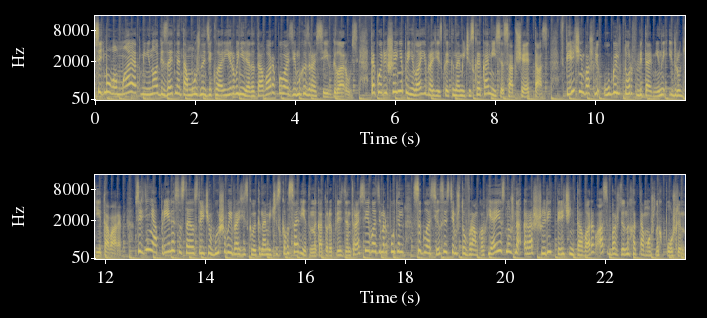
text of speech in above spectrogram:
7 мая отменено обязательное таможенное декларирование ряда товаров, вывозимых из России в Беларусь. Такое решение приняла Евразийская экономическая комиссия, сообщает ТАСС. В перечень вошли уголь, торф, витамины и другие товары. В середине апреля состоялась встреча Высшего Евразийского экономического совета, на которой президент России Владимир Путин согласился с тем, что в рамках ЕАЭС нужно расширить перечень товаров, освобожденных от таможенных пошлин.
